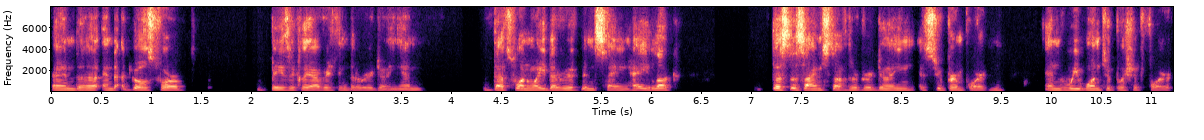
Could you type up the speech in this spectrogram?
And uh, and that goes for basically everything that we're doing. And that's one way that we've been saying, hey, look, this design stuff that we're doing is super important and we want to push it for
